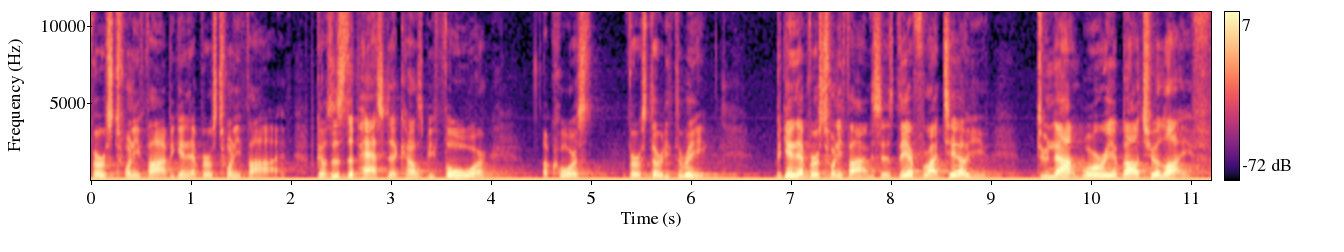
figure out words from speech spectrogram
verse 25, beginning at verse 25, because this is the passage that comes before, of course, verse 33. Beginning at verse 25, it says, Therefore I tell you, do not worry about your life.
